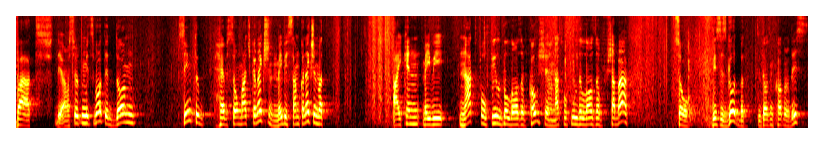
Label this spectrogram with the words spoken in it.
But there are certain mitzvot that don't seem to have so much connection. Maybe some connection, but I can maybe not fulfill the laws of kosher, not fulfill the laws of Shabbat. So this is good, but it doesn't cover this.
